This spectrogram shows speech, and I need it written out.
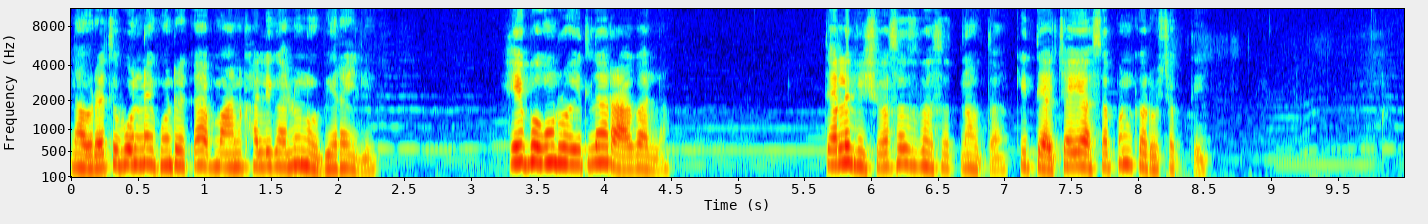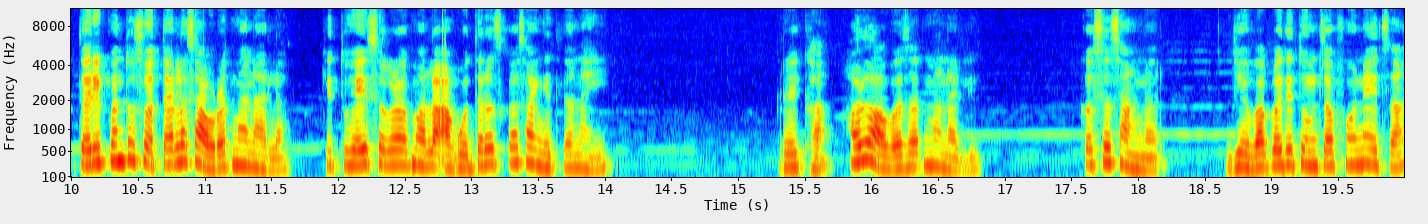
नवऱ्याचं बोलणं ऐकून रेखा मान खाली घालून उभी राहिली. हे बघून रोहितला राग आला. त्याला विश्वासच बसत नव्हता की त्याच्याही असं पण करू शकते. तरी पण तो स्वतःला सावरत म्हणाला की तू हे सगळं मला अगोदरच का सांगितलं नाही? रेखा हळू आवाजात म्हणाली कसं सांगणार? जेव्हा कधी तुमचा फोन यायचा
